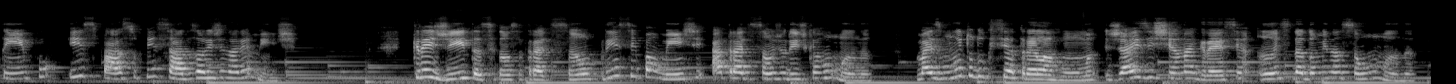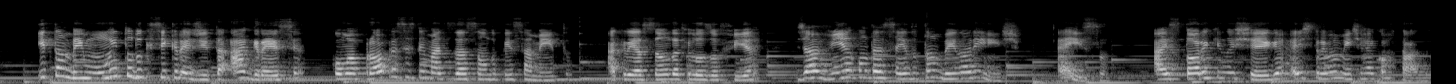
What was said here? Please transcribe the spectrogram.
tempo e espaço pensados originariamente. Acredita-se nossa tradição, principalmente a tradição jurídica romana, mas muito do que se atrela a Roma já existia na Grécia antes da dominação romana. E também muito do que se acredita à Grécia, como a própria sistematização do pensamento, a criação da filosofia, já vinha acontecendo também no Oriente. É isso. A história que nos chega é extremamente recortada.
